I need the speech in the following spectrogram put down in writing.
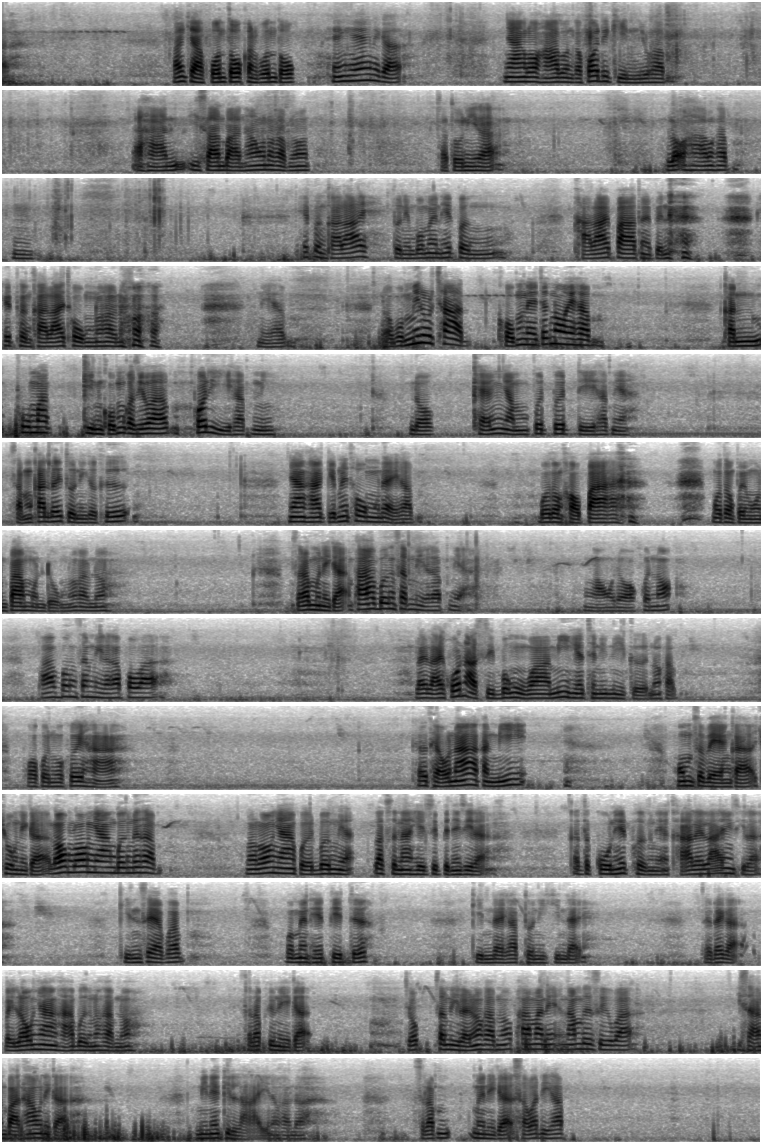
หลังจากฝนตกกันฝนตก แห้งๆนี่กะยางเราะหาเบิ่งกับพ่อได้กินอยู่ครับ อาหารอีสานบ้านเฮานะครับเนาะกับตัวนี้ละเลาะหาบ้างครับเฮ็ดเพิงขาลาย ตัวนี้โบแมนเฮ็ดเพิงขาลายปลาตัวนี้เป็นเฮ็ดเพิงขาลายทงนะครับเนาะนี่ครับเราผมมีรสชาติขมแน่จักน่อยครับคันผู้มักกินขมก็สิว่าพอดีครับนี่ ดอกแข็งยำปืดๆดีครับเนี่ย สำคัญเลยตัวนี้ก็คือย่างหาเก็บในทงได้ครับโบต้องเข้าป่าโบต้องไปหมุนป่าหมุนดงเนาะครับเนาะสำหรับมือนี้ก็พามาเบิ่งซ้ำนี่แหละครับ เนี่ยเงาดอกเพิ่นเนาะพามาเบิ่งซ้ำนี่แหละครับ เพราะว่า หลายๆ คนอาจสิบ่ฮู้ว่ามีเห็ดชนิดนี้เกิดเนาะครับพอเพิ่นบ่เคยหา แถวแถวๆหน้าคันมี หมสแบงกะช่วงนี้กะลองลองยางเบิ้งเด้อครับลองลองยางเปิดเบิ้งเนี่ยลักษณะเห็ดสิเป็นยังสิละกะตระกูลเห็ดเพิงเนี่ยขาลายๆยังสิละกินแซ่บครับบ่แม่นเห็ดผิดเด้อกินได้ครับตัวนี้กินได้แต่ได้กะไปลองยางหาเบิ้งเนาะครับเนาะสำหรับคลิปนี้กะจบสำนีแหละเนาะครับเนาะพามาแนะนำซื้อว่า อีสานบานเฮานี่กะมีแนวกินหลายนะครับเนาะสำหรับเมือนี้ก็สวัสดีครับ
